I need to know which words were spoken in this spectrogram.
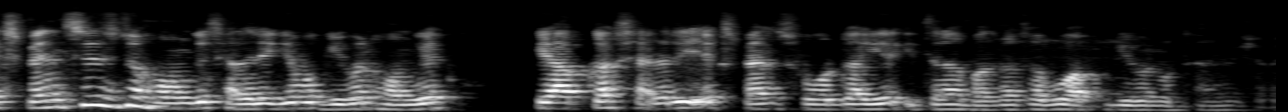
एक्सपेंसेस जो होंगे सैलरी के वो गिवन होंगे कि आपका salary expense for the year इतना बन रहा था, वो आपको गिवन होता है हमेशा।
